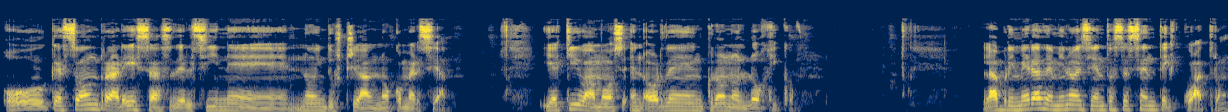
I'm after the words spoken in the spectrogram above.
o que son rarezas del cine no industrial, no comercial. Y aquí vamos en orden cronológico. La primera es de 1964,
